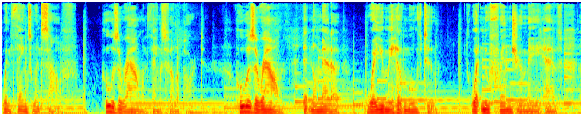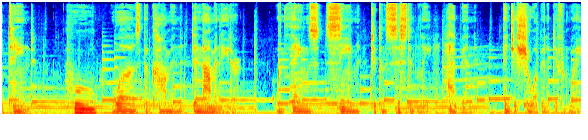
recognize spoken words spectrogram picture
when things went south? Who was around when things fell apart? Who was around that no matter where you may have moved to, what new friends you may have obtained, who was the common denominator when things seem to consistently happen and just show up in a different way.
